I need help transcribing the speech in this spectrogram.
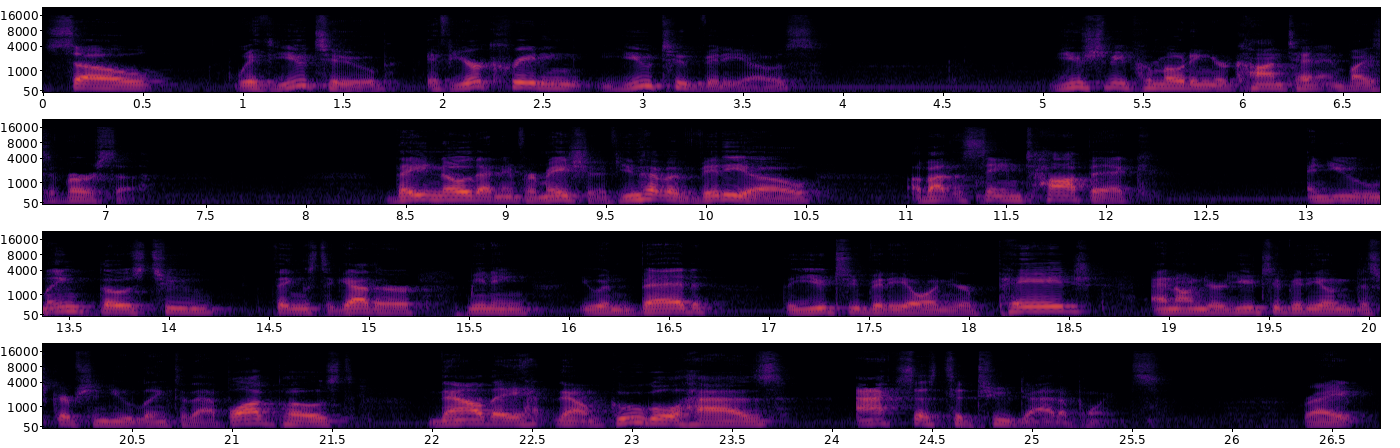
So with YouTube, if you're creating YouTube videos, you should be promoting your content and vice versa. They know that information. If you have a video about the same topic and you link those two things together, meaning you embed the YouTube video on your page and on your YouTube video in the description you link to that blog post, now they now Google has access to two data points, right?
